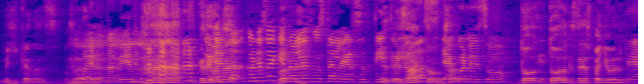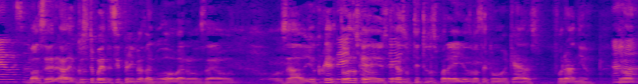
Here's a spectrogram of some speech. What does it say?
mexicanas. O sea, bueno, también. Con van a- eso, con eso de que va- no les gusta leer subtítulos. Exacto. o ya sea, con eso. todo, sí. todo lo que está en español razón. va a ser, ah, incluso te pueden decir películas de Almodóvar, o sea, o, o sea, yo creo que De todo lo que sí. tenga subtítulos para ellos va a ser como que ah, es foráneo. Pero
